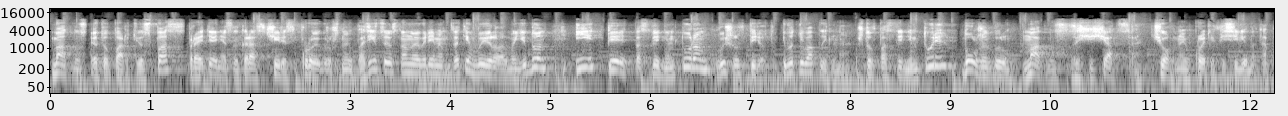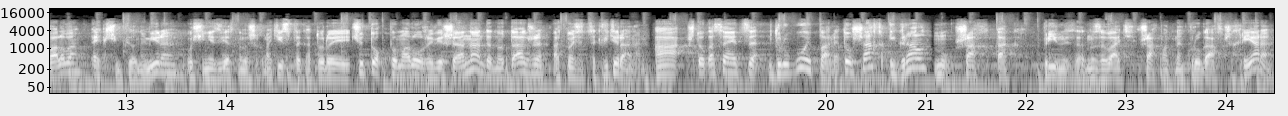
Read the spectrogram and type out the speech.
Магнус эту партию спас, пройдя несколько раз через проигрышную позицию в основное время, затем выиграл Армагеддон и перед последним туром вышел вперед. И вот любопытно, что в последнем туре должен был Магнус защищаться черным против Веселина Топалова, экс-чемпиона мира, очень известного шахматиста, который чуток помоложе Виши Ананда, но также относится к ветеранам. А что касается другой пары, то Шах играл, ну, Шах так принято называть в шахматных кругах Шахрияра,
